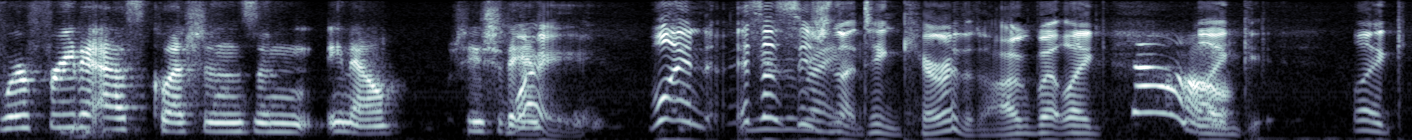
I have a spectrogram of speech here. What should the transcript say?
we're free to ask questions, and you know she should answer. Right. Well, and it's not You're to say she's not taking care of the dog, but like, No. like, like,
